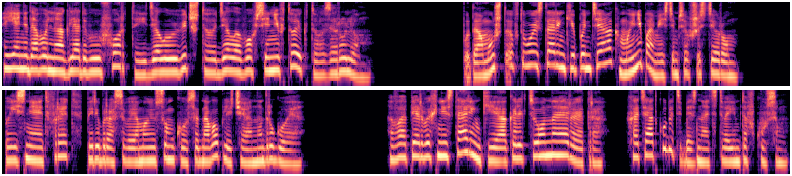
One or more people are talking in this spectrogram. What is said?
Я недовольно оглядываю форт и делаю вид, что дело вовсе не в той, кто за рулем. «Потому что в твой старенький пантеак мы не поместимся в шестером», поясняет Фред, перебрасывая мою сумку с одного плеча на другое. «Во-первых, не старенький, а коллекционное ретро. Хотя откуда тебе знать с твоим-то вкусом?»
